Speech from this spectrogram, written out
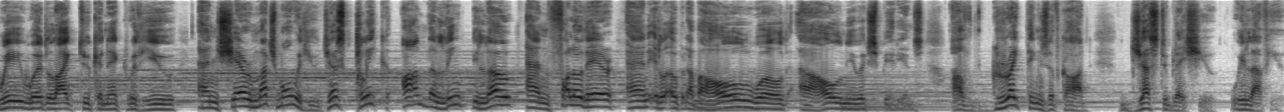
We would like to connect with you and share much more with you. Just click on the link below and follow there, and it'll open up a whole world, a whole new experience of great things of God just to bless you. We love you.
